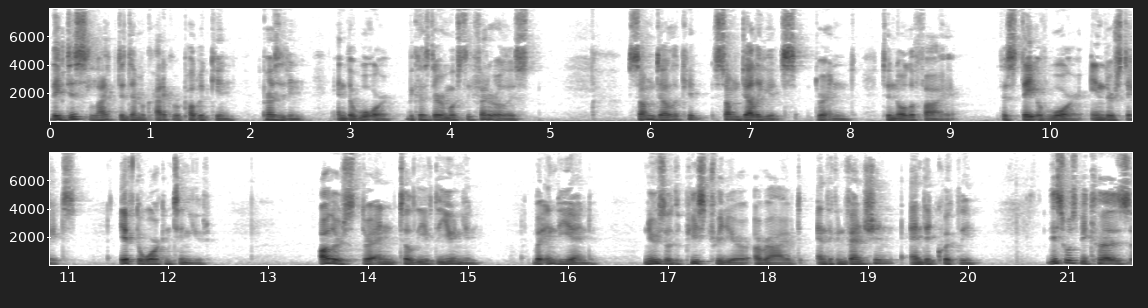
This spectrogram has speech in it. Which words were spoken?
They disliked the Democratic Republican president and the war because they were mostly Federalists. Some delegate some delegates threatened to nullify the state of war in their states if the war continued. Others threatened to leave the Union, but in the end, news of the peace treaty arrived and the convention ended quickly. This was because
